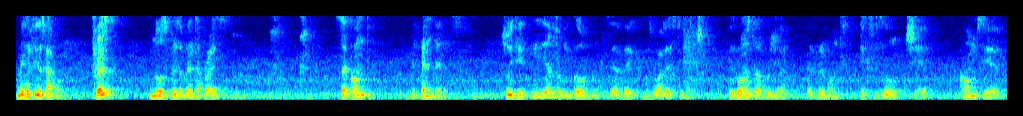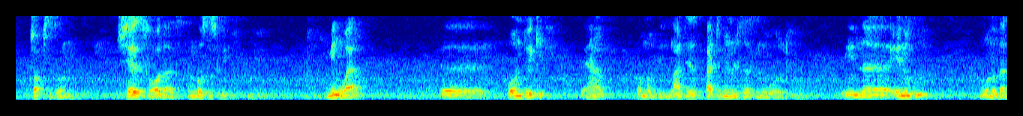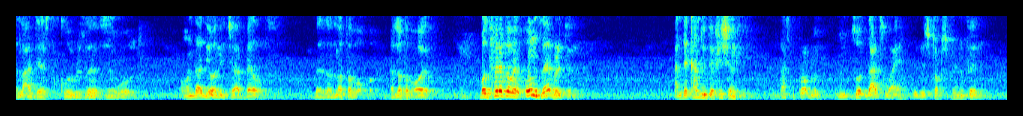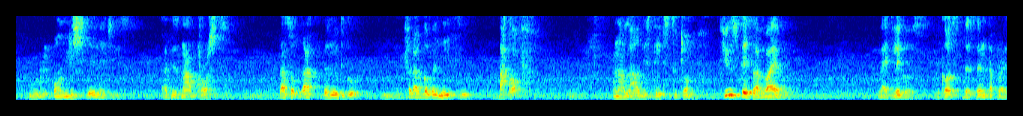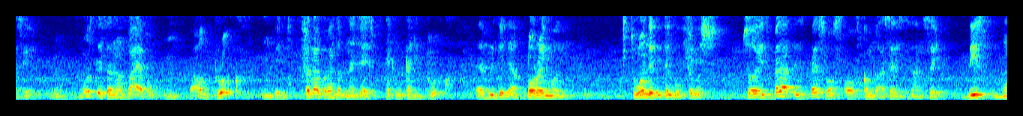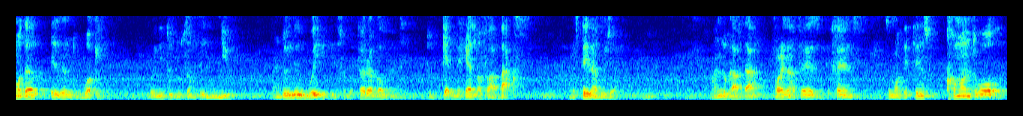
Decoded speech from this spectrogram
many things happen. First, no spirit of enterprise. Second, dependence. So it is easier for the government to say, I beg, this one is too much. He runs to Abuja every month, takes his own share, comes here, chops his own, shares for others, and goes to sleep. Meanwhile, uh, Ondo Ekiti, they have one of the largest bitumen reserves in the world. In uh, Enugu, one of the largest coal reserves in the world. Under the Onitsha belt, there's a lot of a lot of oil. But the federal government owns everything, and they can't do it efficiently. That's the problem. Mm. So that's why the restructuring thing will unleash the energies that is now crushed. That's what, that's the way to go. Mm. Federal government needs to back off and allow the states to jump. Few states are viable, like Lagos, because there's enterprise here. Mm. Most states are not viable. Mm. They're all broke. Mm. The federal government of Nigeria is technically broke. Every day they are borrowing money. So one day the thing will finish. So it's better, it's best for us all to come to our senses and say, this model isn't working. We need to do something new. And the only way is for the federal government to get the hell off our backs and stay in Abuja and look after foreign affairs, defense, some of the things common to all.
